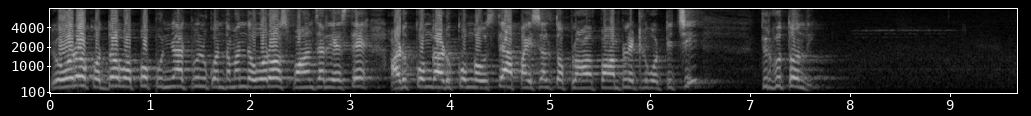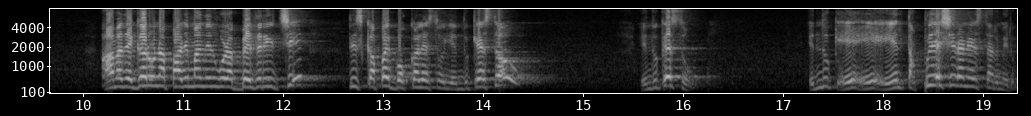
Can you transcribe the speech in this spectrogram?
ఎవరో కొద్దో గొప్ప పుణ్యాత్ములు కొంతమంది ఎవరో స్పాన్సర్ చేస్తే అడుక్కొంగ అడుక్కొంగ వస్తే ఆ పైసలతో పాంప్లెట్లు కొట్టించి తిరుగుతోంది. ఆమె దగ్గర ఉన్న పది మందిని కూడా బెదిరించి తీసుకపోయి బొక్కలేస్తావు. ఎందుకేస్తావు? ఎందుకేస్తావు? ఎందుకు? ఏ ఏం తప్పు చేసిరని వేస్తారు మీరు.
